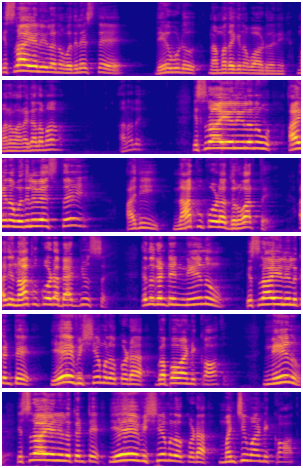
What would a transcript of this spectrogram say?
ఇస్రాయేలీలను వదిలేస్తే దేవుడు నమ్మదగిన వాడు అని మనం అనగలమా? అనలే. ఇస్రాయేలీలను ఆయన వదిలివేస్తే అది నాకు కూడా దుర్వార్తే అది నాకు కూడా బ్యాడ్ న్యూస్. ఎందుకంటే నేను ఇస్రాయేలీల కంటే ఏ విషయంలో కూడా గొప్పవాణ్ణి కాదు. నేను ఇస్రాయేలీల కంటే ఏ విషయంలో కూడా మంచివాణ్ణి కాదు.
